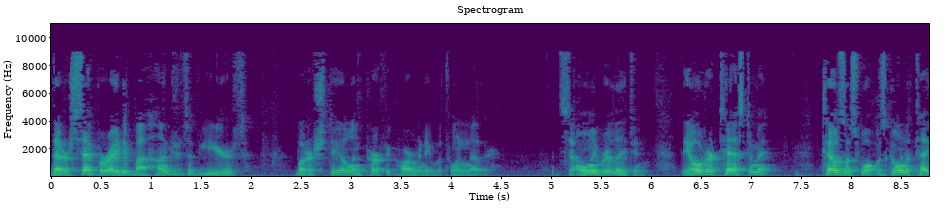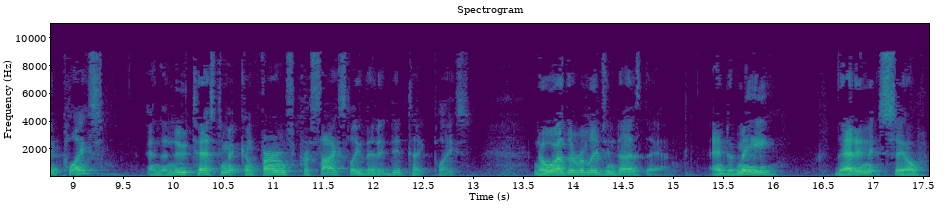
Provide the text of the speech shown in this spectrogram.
that are separated by hundreds of years but are still in perfect harmony with one another? It's the only religion. The Older Testament tells us what was going to take place, and the New Testament confirms precisely that it did take place. No other religion does that. And to me, that in itself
